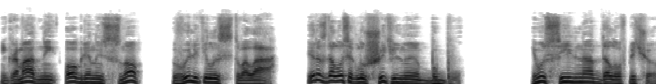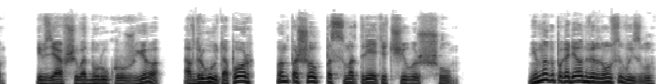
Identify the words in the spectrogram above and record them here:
и громадный огненный сноп вылетел из ствола, и раздалось оглушительное бубу. Ему сильно отдало в плечо, и, взявши в одну руку ружье, а в другую топор, он пошел посмотреть, от чего шум. Немного погодя, он вернулся в избу.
